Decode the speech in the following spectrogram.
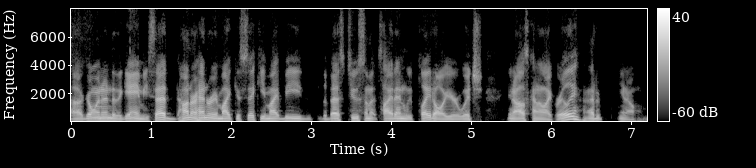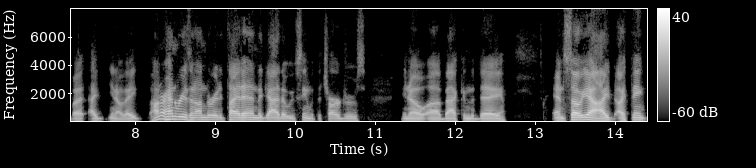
uh, going into the game. He said Hunter Henry and Mike Gesicki might be the best twosome at tight end we've played all year, which you know I was kind of like, really, I, you know, but I, you know, they Hunter Henry is an underrated tight end, a guy that we've seen with the Chargers, you know, uh, back in the day, and so yeah, I I think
